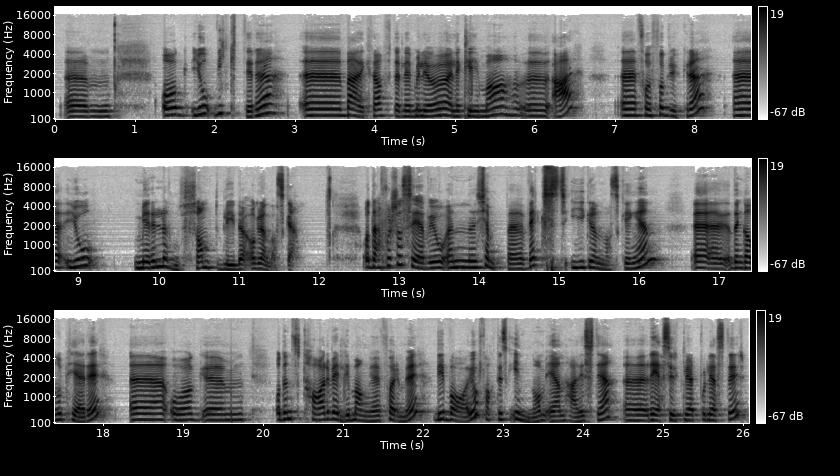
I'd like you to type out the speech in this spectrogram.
og jo viktigere bærekraft eller miljø eller klima er, for forbrukere, jo mer lønnsomt blir det å grønnvaske. Og Derfor så ser vi jo en kjempevekst i grønnvaskingen. Den galopperer. Og, og, den tar veldig mange former. Vi var jo faktisk innom en her i sted. Resirkulert polyester.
